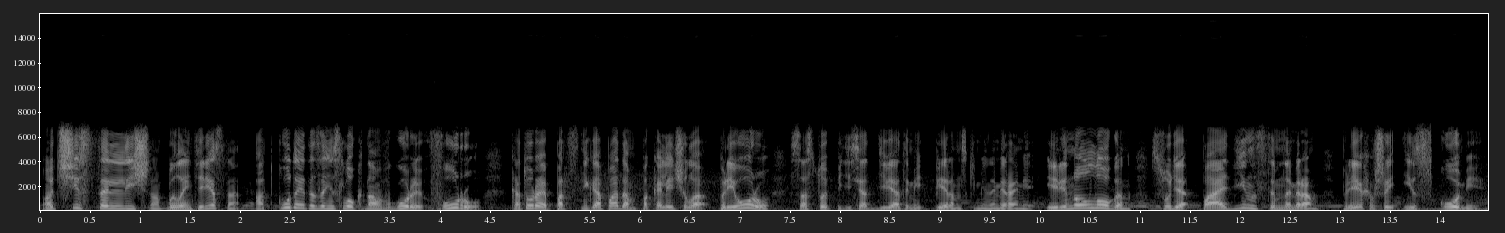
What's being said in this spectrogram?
но чисто лично было интересно, откуда это занесло к нам в горы фуру, которая под снегопадом покалечила Приору со 159-ми пермскими номерами и Рено Логан, судя по 11 номерам, приехавший из Коми.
